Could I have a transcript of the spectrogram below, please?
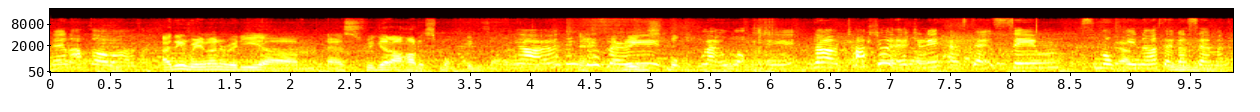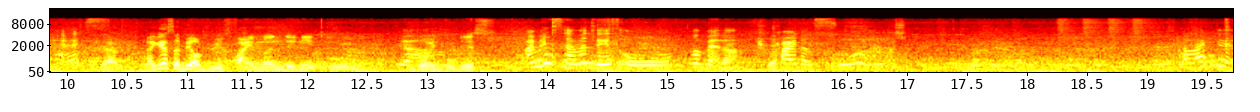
Then after a while, it's like, I think Raymond really um, has figured out how to smoke things out. yeah, everything tastes Everything very is smoked. like wok eh. The char siu actually has that same smokiness that the salmon has. Yeah. I guess a bit of refinement they need to Yeah. go into this. I mean, seven days old, not bad lah. Try. Try the soup. I like it.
